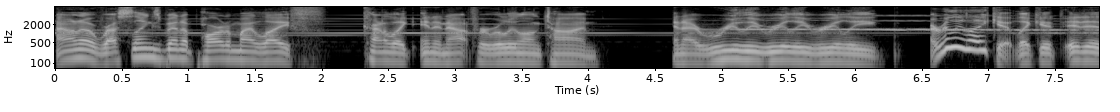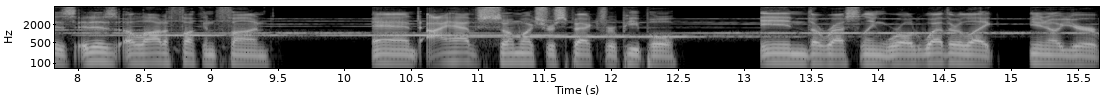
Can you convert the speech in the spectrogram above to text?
I don't know, wrestling's been a part of my life, kind of like in and out for a really long time. And I really, really, really I really like it. Like it it is. It is a lot of fucking fun. And I have so much respect for people in the wrestling world, whether like, you know, you're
